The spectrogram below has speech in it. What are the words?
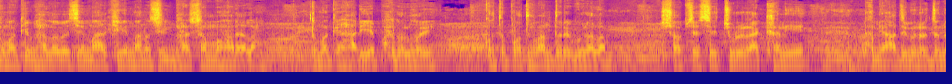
তোমাকে ভালোবেসে মার খেয়ে মানসিক ভারসাম্য হারালাম। তোমাকে হারিয়ে পাগল হয়ে কত পথবান্তরে ঘোরালাম। সবশেষে চুরের আখ্যা নিয়ে আমি আজীবনের জন্য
